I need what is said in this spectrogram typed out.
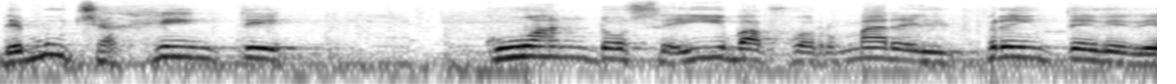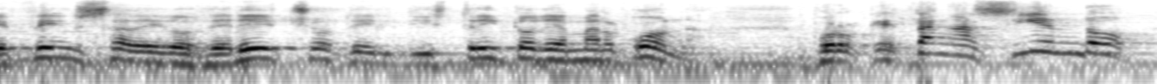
de mucha gente cuándo se iba a formar el Frente de Defensa de los Derechos del Distrito de Marcona, porque están haciendo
